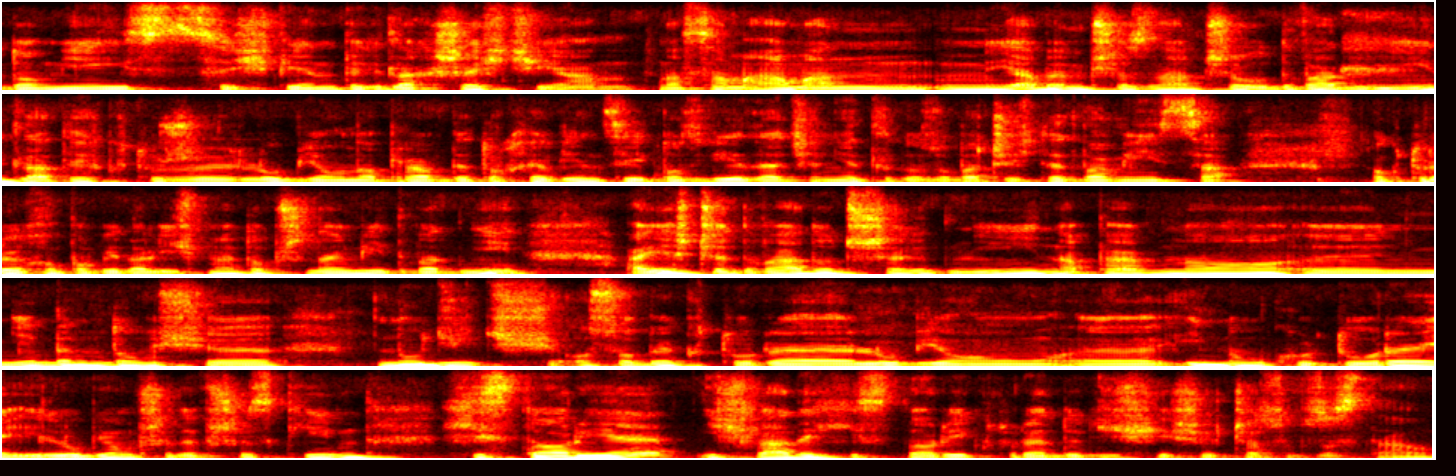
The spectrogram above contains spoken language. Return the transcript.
do miejsc świętych dla chrześcijan. Na sam Aman ja bym przeznaczył dwa dni dla tych, którzy lubią naprawdę trochę więcej pozwiedzać, a nie tylko zobaczyć te dwa miejsca, o których opowiadaliśmy, to przynajmniej dwa dni, a jeszcze dwa do trzech dni na pewno y, nie będą się nudzić osoby, które lubią y, inną kulturę i lubią przede wszystkim historię i ślady historii, które do dzisiejszych czasów zostały.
